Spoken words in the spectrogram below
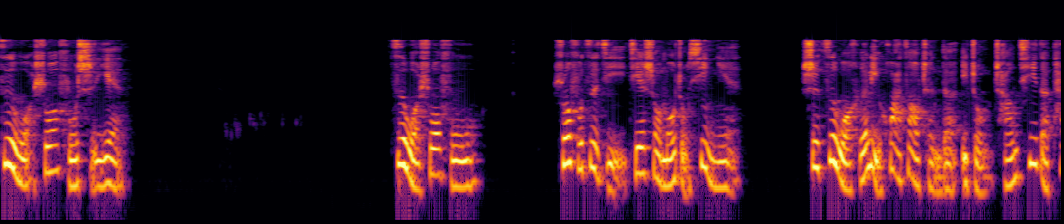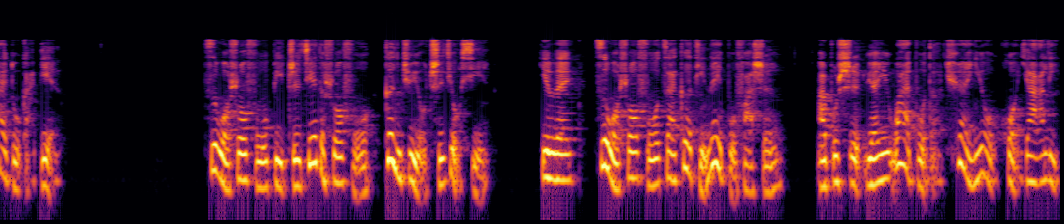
自我说服实验。自我说服，说服自己接受某种信念，是自我合理化造成的一种长期的态度改变。自我说服比直接的说服更具有持久性，因为自我说服在个体内部发生，而不是源于外部的劝诱或压力。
